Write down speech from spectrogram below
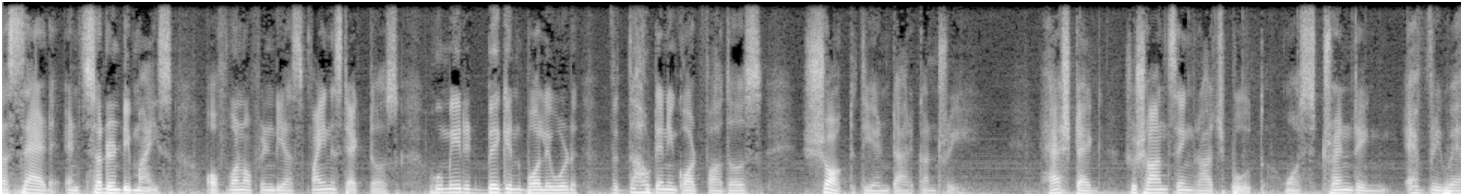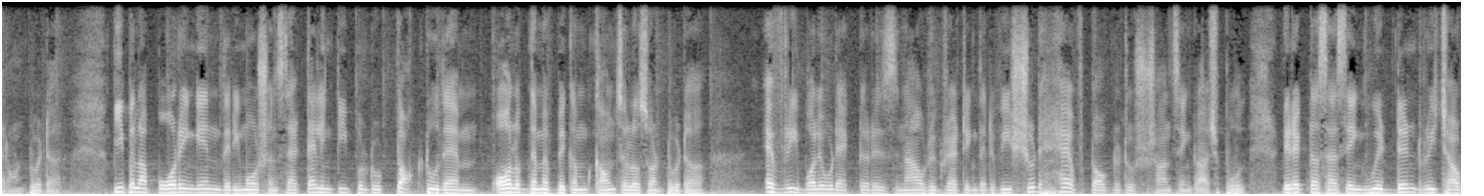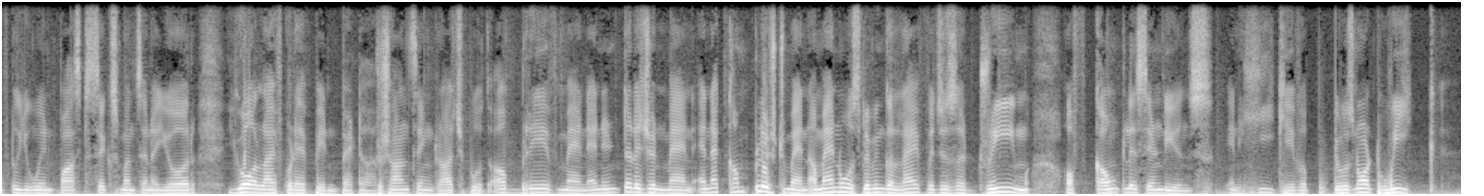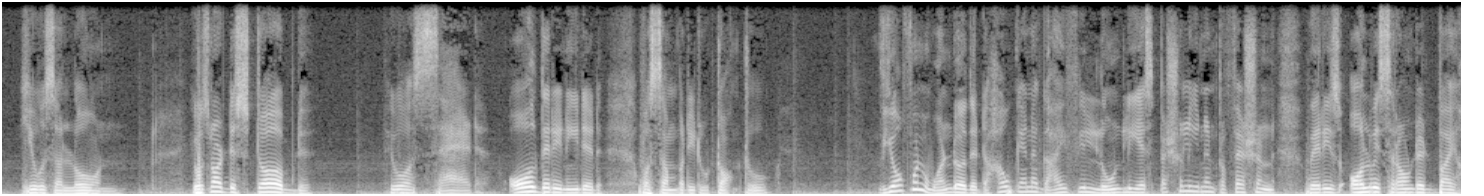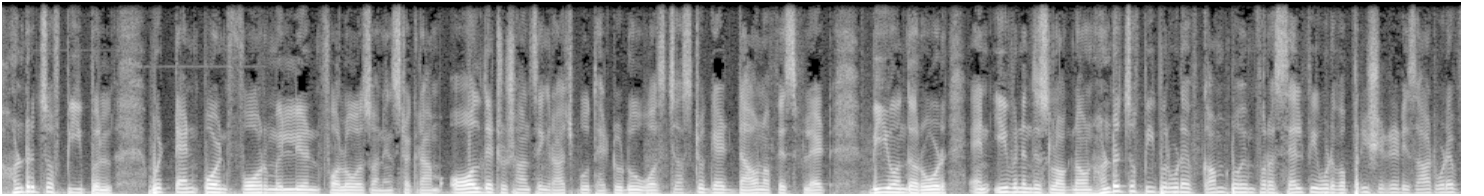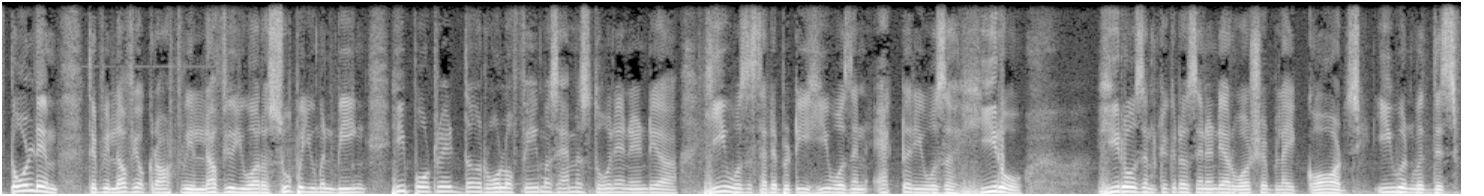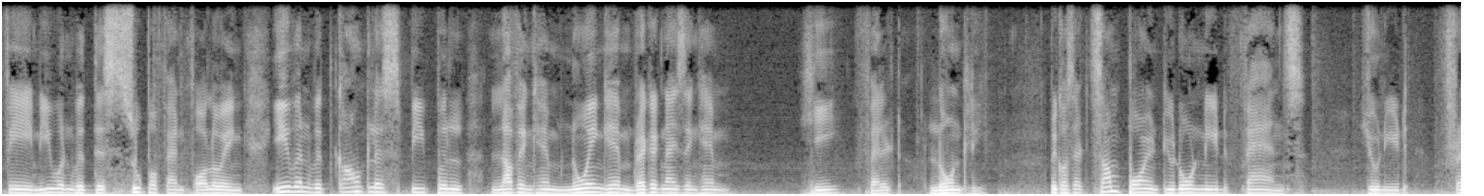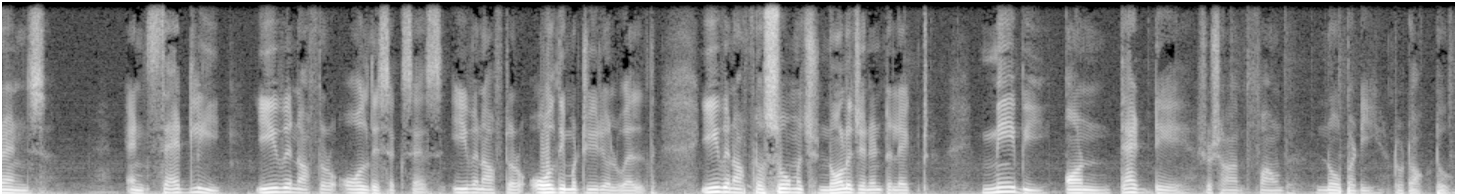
the sad and sudden demise of one of India's finest actors who made it big in Bollywood without any godfathers shocked the entire country. Hashtag Sushant Singh Rajput was trending everywhere on Twitter. People are pouring in their emotions, they're telling people to talk to them. All of them have become counselors on Twitter every Bollywood actor is now regretting that we should have talked to Sushant Singh Rajput. Directors are saying we didn't reach out to you in past six months and a year. Your life could have been better. Sushant Singh Rajput, a brave man, an intelligent man, an accomplished man, a man who was living a life which is a dream of countless Indians, and he gave up. He was not weak. He was alone. He was not disturbed. He was sad. All that he needed was somebody to talk to we often wonder that how can a guy feel lonely especially in a profession where he's always surrounded by hundreds of people with 10.4 million followers on instagram? All that Sushant Singh Rajput had to do was just to get down off his flat be on the road and even in this lockdown hundreds of people would have come to him for a selfie would have appreciated his art would have told him that we love your craft we love you you are a superhuman being. He portrayed the role of famous ms dhoni in india. He was a celebrity he was an actor he was a hero. Heroes and cricketers in India are worshipped like gods, even with this fame, even with this super fan following, even with countless people loving him, knowing him, recognizing him. He felt lonely. Because at some point, you don't need fans, you need friends. And sadly, even after all the success, even after all the material wealth, even after so much knowledge and intellect, Maybe on that day, Sushant found nobody to talk to.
